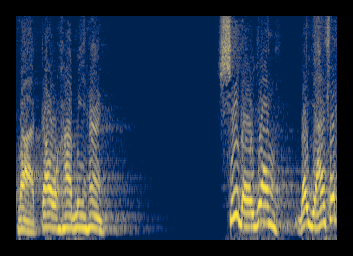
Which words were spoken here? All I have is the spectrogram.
và câu 22 Sứ đồ dân đã giải thích,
